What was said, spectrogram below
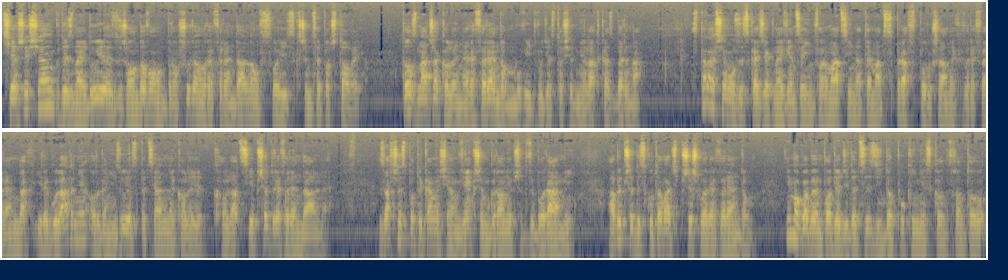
cieszy się, gdy znajduje rządową broszurę referendalną w swojej skrzynce pocztowej. To oznacza kolejne referendum, mówi 27-latka z Berna. Stara się uzyskać jak najwięcej informacji na temat spraw poruszanych w referendach i regularnie organizuje specjalne kolacje przedreferendalne. Zawsze spotykamy się w większym gronie przed wyborami, aby przedyskutować przyszłe referendum. Nie mogłabym podjąć decyzji, dopóki nie, skonfronto-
